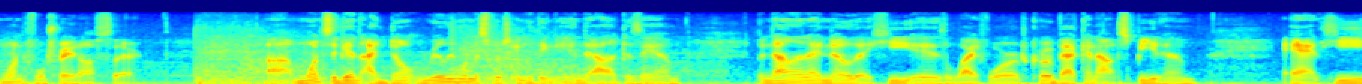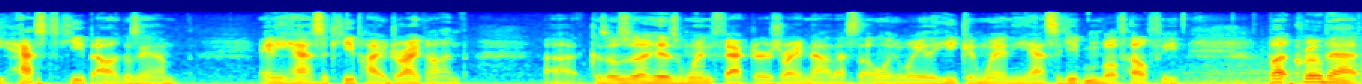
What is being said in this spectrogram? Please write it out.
wonderful trade-offs there. Um, once again, I don't really want to switch anything into Alakazam, but now that I know that he is Life Orb, Crobat can outspeed him, and he has to keep Alakazam, and he has to keep Hydreigon, because uh, those are his win factors right now. That's the only way that he can win. He has to keep them both healthy. But Crobat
